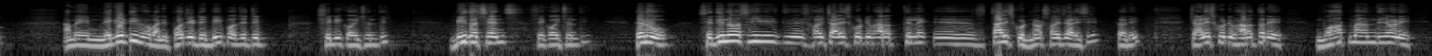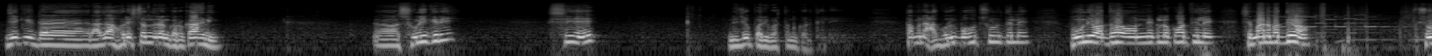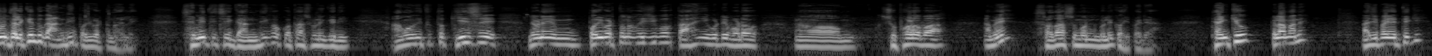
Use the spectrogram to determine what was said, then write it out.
ଆମେ ନେଗେଟିଭ୍ ହେବାନି ପଜିଟିଭ୍ ବି ପଜିଟିଭ୍ ସେ ବି କହିଛନ୍ତି ବି ଦ ଚେଞ୍ଜ ସେ କହିଛନ୍ତି ତେଣୁ ସେଦିନ ସେଇ ଶହେ ଚାଳିଶ କୋଟି ଭାରତ ଥିଲେ ଚାଳିଶ କୋଟି ନଟ୍ ଶହେ ଚାଳିଶ ସରି ଚାଳିଶ କୋଟି ଭାରତରେ ମହାତ୍ମା ଗାନ୍ଧୀ ଜଣେ जि राजा हरिश्च्र कहाँ शुणिक सिज परिवर्तन गरि आगु बहुत शुणले पो अध अनेक लोक थिए शुणुले कि गांधी परिवर्तन होमिति चाहिँ गान्धीको कथा शुिक आम भित्र त केसे जे परिवर्तन हुँ ग सुफल आम श्रद्धासुमन पनि पार थ्याङ्क यु पानी आजपा यतिकि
